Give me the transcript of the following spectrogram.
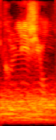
religion.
